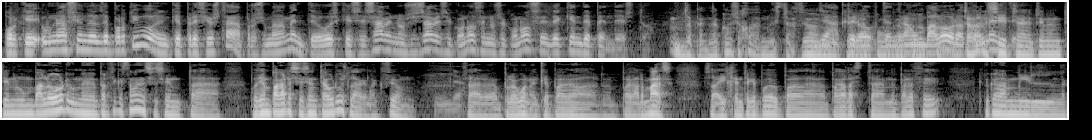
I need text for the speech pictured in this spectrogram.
Porque una acción del deportivo, ¿en qué precio está aproximadamente? ¿O es que se sabe, no se sabe, se conoce, no se conoce? ¿De quién depende esto? Depende del Consejo de Administración. Ya, de pero ponga, tendrá un valor actualmente. Sí, tienen un valor, me parece que estaban en 60, podían pagar 60 euros la, la acción. Ya. O sea, pero bueno, hay que pagar, pagar más. O sea, hay gente que puede pa- pagar hasta, me parece, creo que eran mil,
